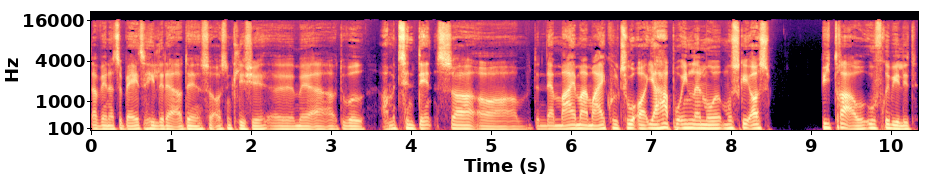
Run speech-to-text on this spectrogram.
der vender tilbage til hele det der, og det er så også en kliché øh, med, at, du ved, ah, med tendenser, og den der mig, mig, mig-kultur, og jeg har på en eller anden måde måske også bidraget ufrivilligt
